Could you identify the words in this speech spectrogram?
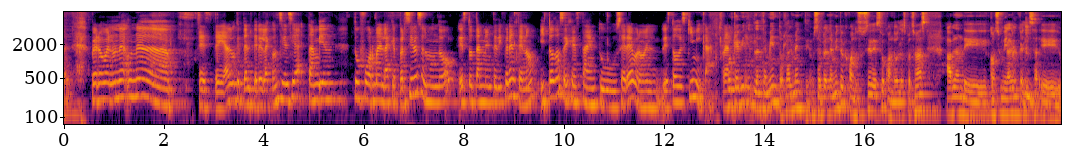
pero bueno, una. una este, algo que te altere la conciencia, también tu forma en la que percibes el mundo es totalmente diferente, ¿no? Y todo se gesta en tu cerebro, es, todo es química. Porque viene el planteamiento realmente. O sea, el planteamiento que cuando sucede eso, cuando las personas hablan de consumir algo que les, eh,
